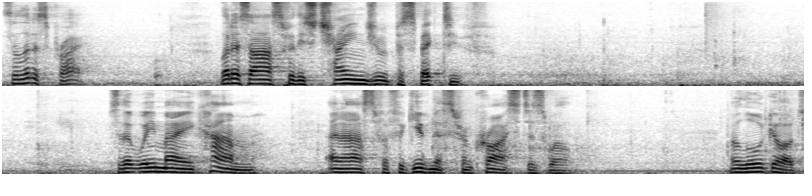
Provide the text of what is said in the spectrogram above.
So let us pray. Let us ask for this change of perspective so that we may come and ask for forgiveness from Christ as well. O Lord God,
